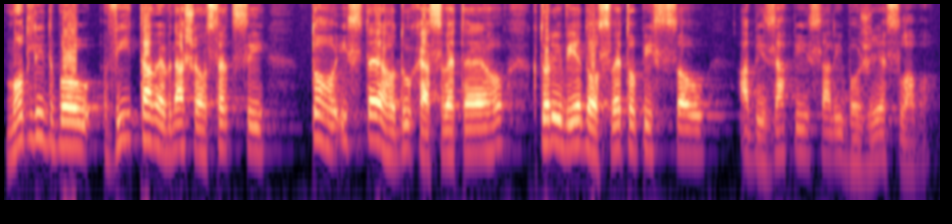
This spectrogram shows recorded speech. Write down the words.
Modlitbou vítame v našom srdci toho istého Ducha Svetého, ktorý viedol svetopiscov, aby zapísali Božie slovo.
